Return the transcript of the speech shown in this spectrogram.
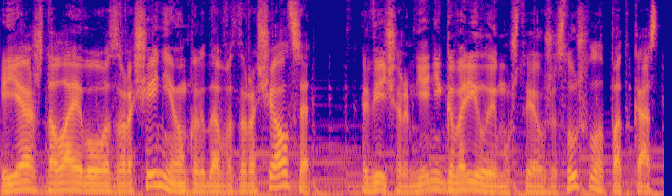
И я ждала его возвращения, он когда возвращался, вечером. Я не говорила ему, что я уже слушала подкаст,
